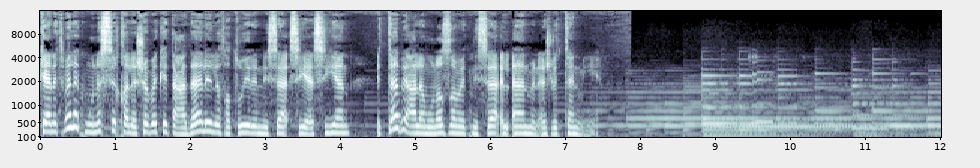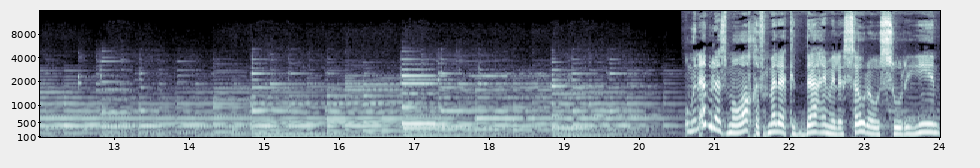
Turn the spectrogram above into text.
كانت ملك منسقة لشبكة عدالة لتطوير النساء سياسياً التابعة لمنظمة نساء الآن من أجل التنمية. ومن أبرز مواقف ملك الداعمة للثورة والسوريين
